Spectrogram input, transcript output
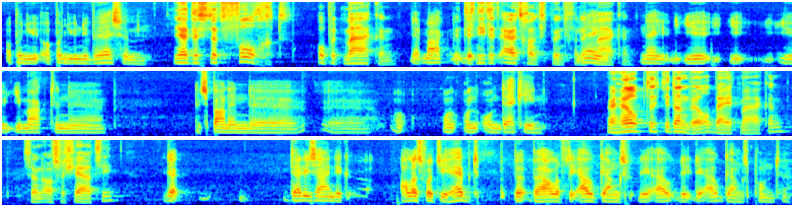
op, een, op een universum. ja, dus dat volgt op het maken. Dat maakt, Het is niet het uitgangspunt van het maken. Nee, je, je, je, je maakt een, eh, een spannende eh, on- on- ontdekking. Maar helpt het je dan wel bij het maken, zo'n associatie? Dat is eigenlijk alles wat je hebt, be- behalve de, uitgangs, de, uit- de, de uitgangspunten.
